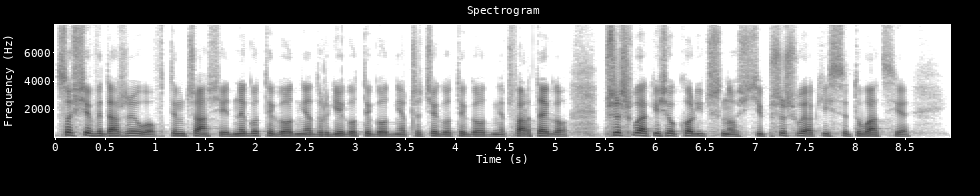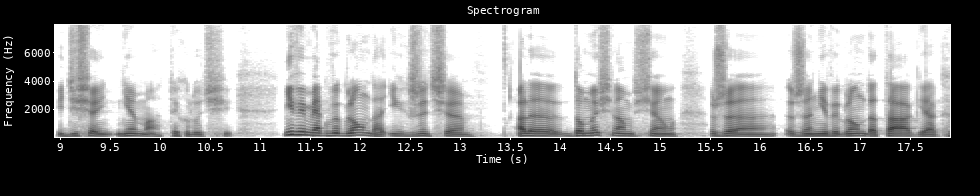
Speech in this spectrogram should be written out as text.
coś się wydarzyło w tym czasie, jednego tygodnia, drugiego tygodnia, trzeciego tygodnia, czwartego. Przyszły jakieś okoliczności, przyszły jakieś sytuacje i dzisiaj nie ma tych ludzi. Nie wiem, jak wygląda ich życie, ale domyślam się, że, że nie wygląda tak, jak,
